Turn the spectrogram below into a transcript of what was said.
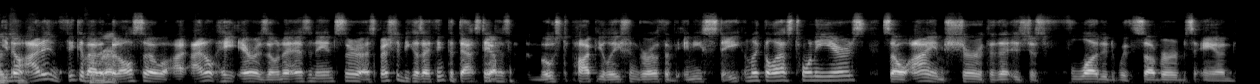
that's- know, I didn't think about it, but also I, I don't hate Arizona as an answer, especially because I think that that state Yep. has had the most population growth of any state in like the last 20 years. So I am sure that that is just flooded with suburbs and,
